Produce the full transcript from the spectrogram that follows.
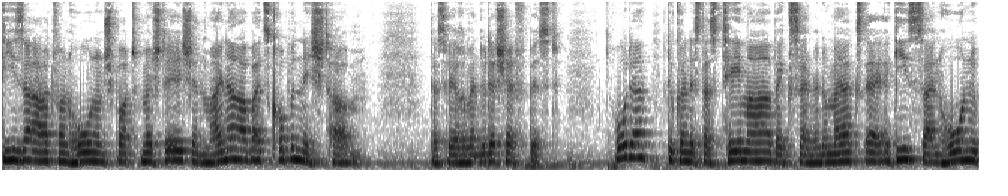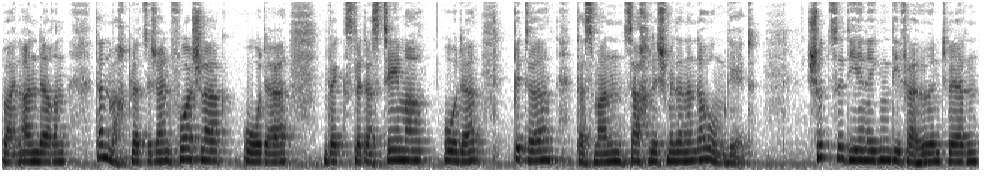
diese Art von Hohn und Spott möchte ich in meiner Arbeitsgruppe nicht haben. Das wäre, wenn du der Chef bist. Oder du könntest das Thema wechseln. Wenn du merkst, er ergießt seinen Hohn über einen anderen, dann mach plötzlich einen Vorschlag oder wechsle das Thema oder bitte, dass man sachlich miteinander umgeht. Schütze diejenigen, die verhöhnt werden,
